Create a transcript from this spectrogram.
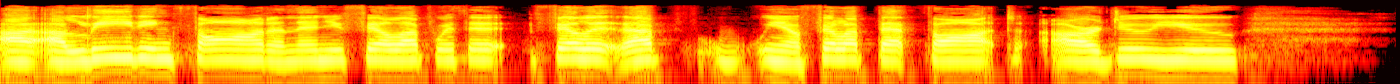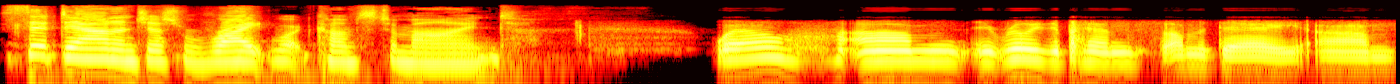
a, a leading thought and then you fill up with it, fill it up, you know, fill up that thought, or do you sit down and just write what comes to mind? Well, um, it really depends on the day. Um,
